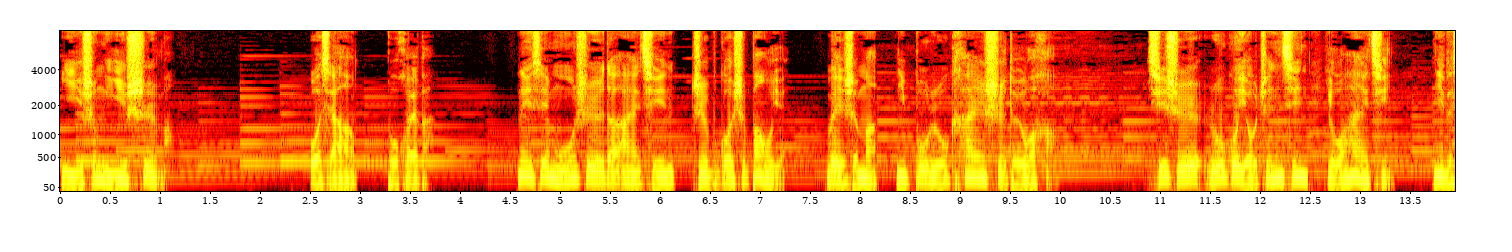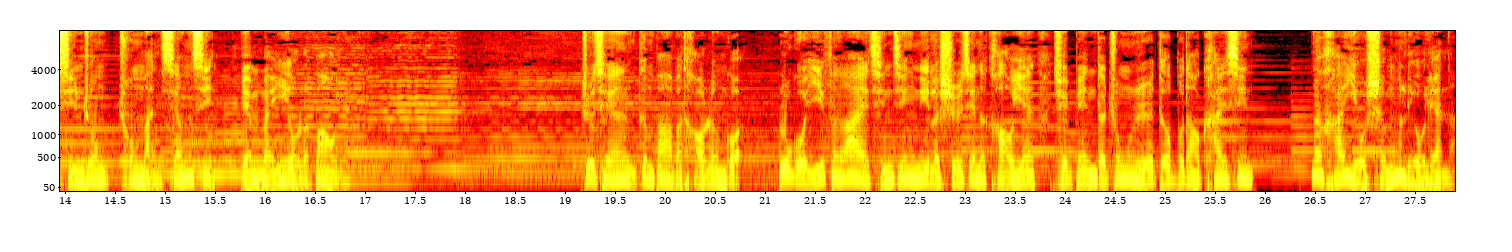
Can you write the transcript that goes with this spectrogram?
一生一世吗？我想不会吧。那些模式的爱情只不过是抱怨，为什么你不如开始对我好？其实如果有真心有爱情，你的心中充满相信，便没有了抱怨。之前跟爸爸讨论过。如果一份爱情经历了时间的考验，却变得终日得不到开心，那还有什么留恋呢？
